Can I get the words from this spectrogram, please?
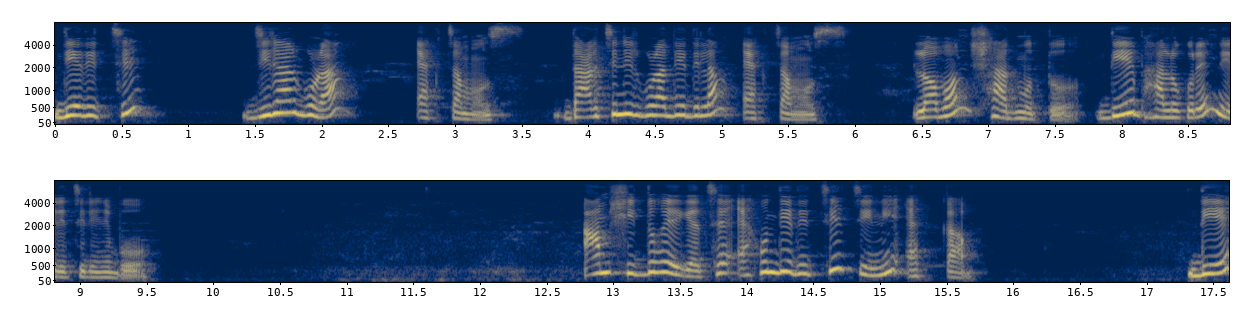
দিয়ে দিচ্ছি জিরার গুঁড়া এক চামচ, দারচিনির গুঁড়া দিয়ে দিলাম এক চামচ, লবণ, স্বাদ মতো দিয়ে ভালো করে নেড়ে চেড়ে নেব। আম সিদ্ধ হয়ে গেছে, এখন দিয়ে দিচ্ছি চিনি এক কাপ। দিয়ে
